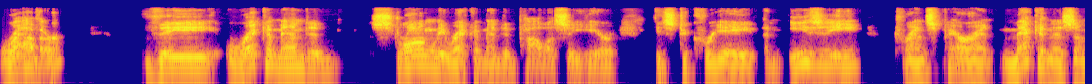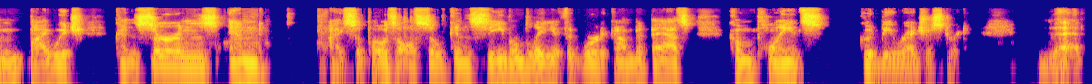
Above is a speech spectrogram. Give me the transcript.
Rather, the recommended, strongly recommended policy here is to create an easy, transparent mechanism by which concerns and I suppose also conceivably, if it were to come to pass, complaints could be registered. That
